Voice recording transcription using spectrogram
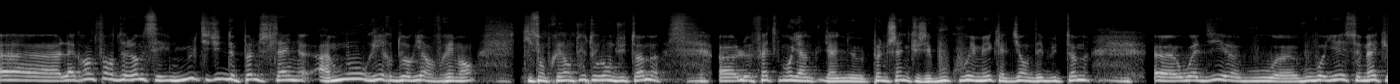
Euh, la grande force de l'homme, c'est une multitude de punchlines à mourir de rire vraiment, qui sont présents tout au long du tome. Euh, le fait moi, il y a y, une punchline que j'ai beaucoup aimée, qu'elle dit en début de tome, où elle dit vous, vous voyez ce mec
